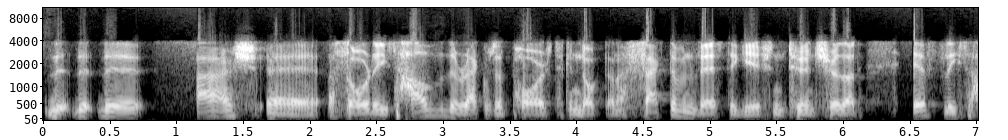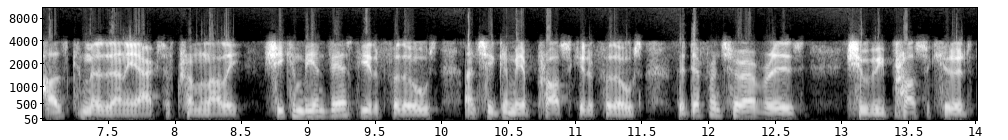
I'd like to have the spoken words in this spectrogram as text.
the, the Irish uh, authorities have the requisite powers to conduct an effective investigation to ensure that if Lisa has committed any acts of criminality, she can be investigated for those and she can be prosecuted for those. The difference, however, is she will be prosecuted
